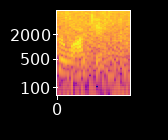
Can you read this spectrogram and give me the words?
For watching.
